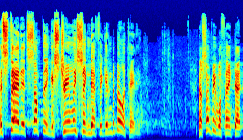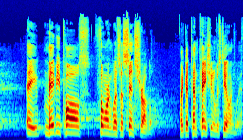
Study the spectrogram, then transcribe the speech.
Instead, it's something extremely significant and debilitating. Now, some people think that hey, maybe Paul's thorn was a sin struggle, like a temptation he was dealing with.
